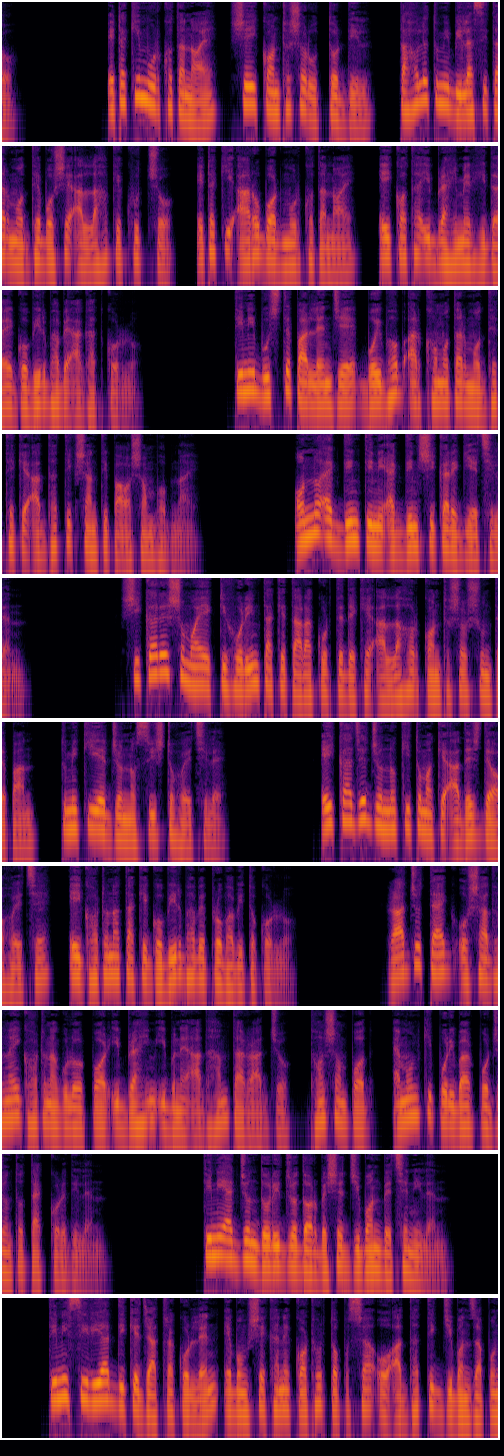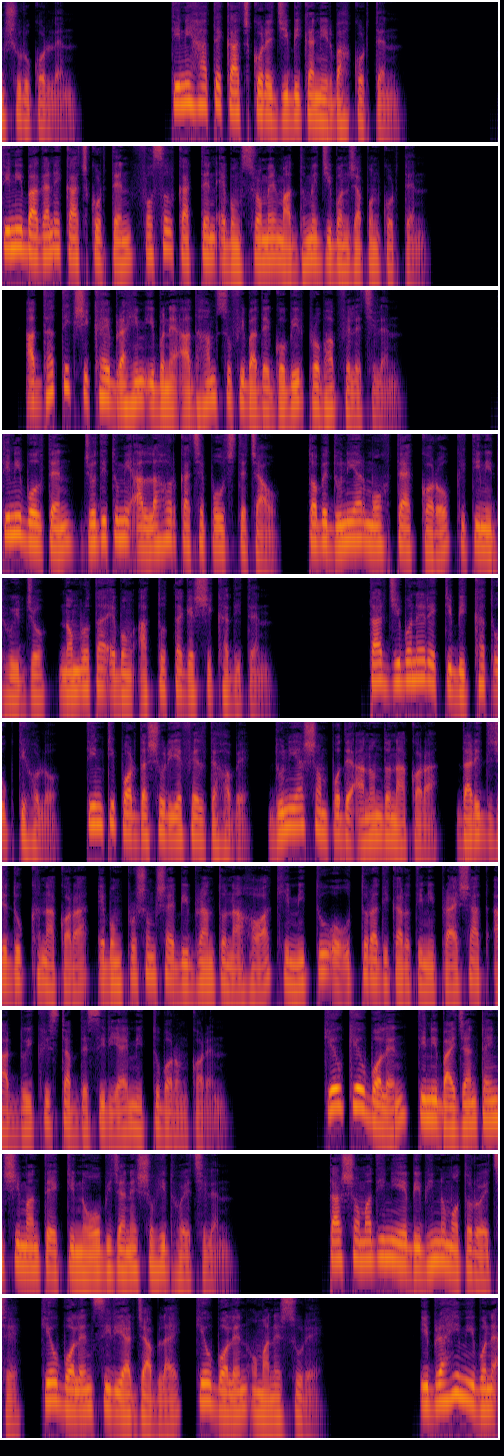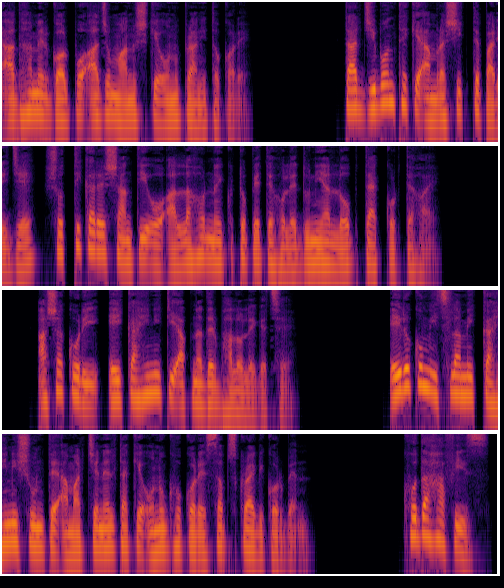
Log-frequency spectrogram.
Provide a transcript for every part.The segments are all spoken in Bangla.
এটা কি মূর্খতা নয়? সেই কণ্ঠস্বর উত্তর দিল, তাহলে তুমি বিলাসিতার মধ্যে বসে আল্লাহকে খুঁজছ, এটা কি আরও বড় মূর্খতা নয়? এই কথা ইব্রাহিমের হৃদয়ে গভীরভাবে আঘাত করল। তিনি বুঝতে পারলেন যে বৈভব আর ক্ষমতার মধ্যে থেকে আধ্যাত্মিক শান্তি পাওয়া সম্ভব নয়। অন্য একদিন তিনি একদিন শিকারে গিয়েছিলেন। শিকারের সময় একটি হরিণ তাকে তাড়া করতে দেখে আল্লাহর কণ্ঠস্বর শুনতে পান, তুমি কি এর জন্য সৃষ্ট হয়েছিলে? এই কাজের জন্য কি তোমাকে আদেশ দেওয়া হয়েছে? এই ঘটনা তাকে গভীরভাবে প্রভাবিত করল। রাজ্য ত্যাগ ও সাধনাই ঘটনাগুলোর পর ইব্রাহিম ইবনে আধাম তার রাজ্য, ধনসম্পদ, এমনকি পরিবার পর্যন্ত ত্যাগ করে দিলেন। তিনি একজন দরিদ্র দরবেশের জীবন বেছে নিলেন। তিনি সিরিয়ার দিকে যাত্রা করলেন এবং সেখানে কঠোর তপস্যা ও আধ্যাত্মিক জীবনযাপন শুরু করলেন। তিনি হাতে কাজ করে জীবিকা নির্বাহ করতেন। তিনি বাগানে কাজ করতেন, ফসল কাটতেন এবং শ্রমের মাধ্যমে জীবনযাপন করতেন। আধ্যাত্মিক শিক্ষা ইব্রাহিম ইবনে আদহাম সুফিবাদে গভীর প্রভাব ফেলেছিলেন। তিনি বলতেন, যদি তুমি আল্লাহর কাছে পৌঁছতে চাও, তবে দুনিয়ার মোহ ত্যাগ করো কি তিনি ধৈর্য, নম্রতা এবং আত্মত্যাগের শিক্ষা দিতেন। তার জীবনের একটি বিখ্যাত উক্তি হল তিনটি পর্দা সরিয়ে ফেলতে হবে দুনিয়ার সম্পদে আনন্দ না করা, দারিদ্র্যে দুঃখ না করা এবং প্রশংসায় বিভ্রান্ত না হওয়া খি মৃত্যু ও উত্তরাধিকারও তিনি প্রায় সাত আর দুই খ্রিস্টাব্দে সিরিয়ায় মৃত্যুবরণ করেন। কেউ কেউ বলেন, তিনি বাইজান্টাইন সীমান্তে একটি নৌ অভিযানে শহীদ হয়েছিলেন। তার সমাধি নিয়ে বিভিন্ন মত রয়েছে, কেউ বলেন সিরিয়ার জাবলায়, কেউ বলেন ওমানের সুরে। ইব্রাহিম ইবনে আধামের গল্প আজও মানুষকে অনুপ্রাণিত করে। তার জীবন থেকে আমরা শিখতে পারি যে, সত্যিকারের শান্তি ও আল্লাহর নৈকট্য পেতে হলে দুনিয়ার লোভ ত্যাগ করতে হয়। আশা করি, এই কাহিনীটি আপনাদের ভালো লেগেছে। এইরকম ইসলামিক কাহিনী শুনতে আমার চ্যানেলটাকে অনুগ্রহ করে সাবস্ক্রাইব করবেন। খোদা হাফিজ।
